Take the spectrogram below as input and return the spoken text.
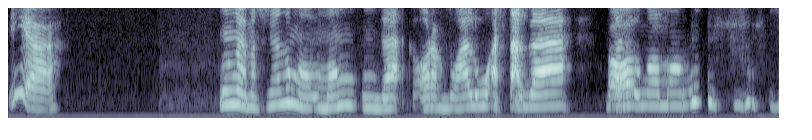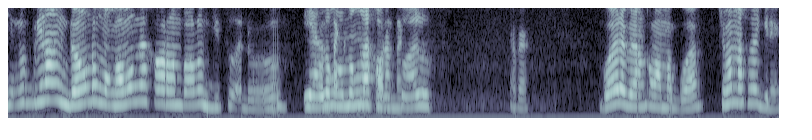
Iya. Enggak, maksudnya lu ngomong enggak ke orang tua lu. Astaga. Bukan Oh. lu ngomong. Ya, lu bilang dong, lu mau ngomong gak ke orang tua lu gitu, aduh. Iya, lu ngomong lah ke orang tua lu. Oke. Gue udah bilang ke mama gue, cuma masalah gini.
